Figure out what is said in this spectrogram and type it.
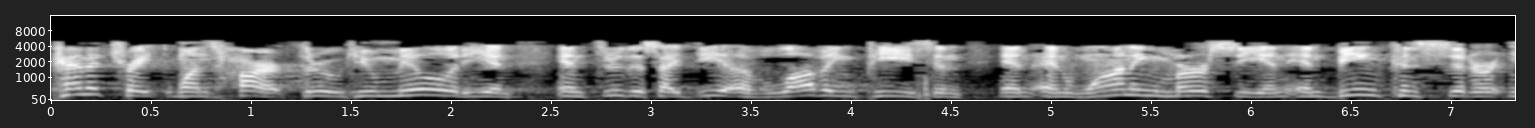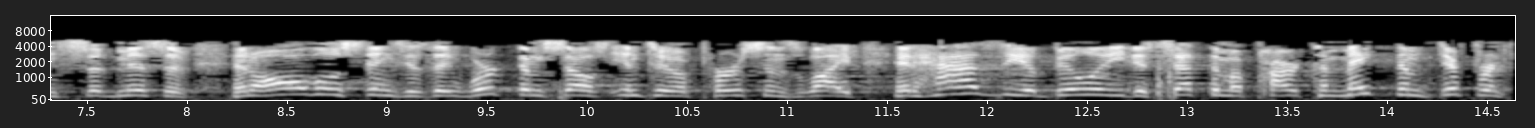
penetrate one's heart through humility and, and through this idea of loving peace and, and, and wanting mercy and, and being considerate and submissive and all those things as they work themselves into a person's life. It has the ability to set them apart, to make them different.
